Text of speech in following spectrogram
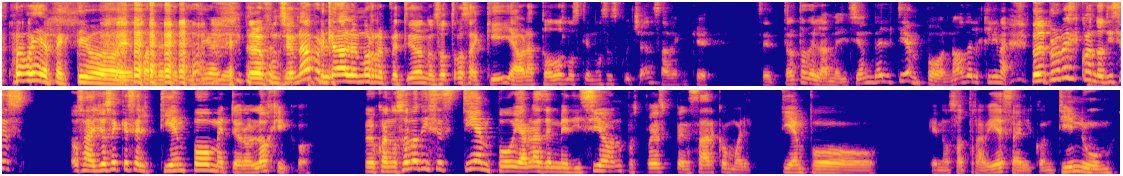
Fue muy efectivo eh, por repetición. Pero funcionó porque ahora lo hemos repetido nosotros aquí y ahora todos los que nos escuchan saben que se trata de la medición del tiempo, no del clima. Pero el problema es que cuando dices, o sea, yo sé que es el tiempo meteorológico, pero cuando solo dices tiempo y hablas de medición, pues puedes pensar como el tiempo que nos atraviesa, el continuum.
